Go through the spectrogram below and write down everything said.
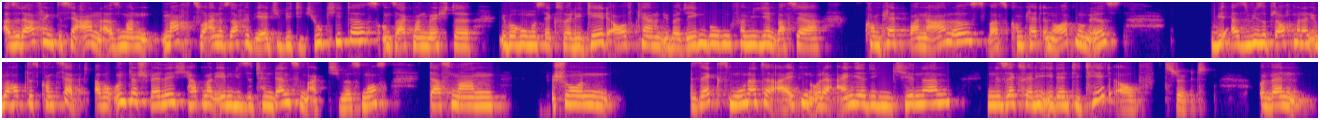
Also da fängt es ja an. Also man macht so eine Sache wie LGBTQ-Kitas und sagt, man möchte über Homosexualität aufklären und über Regenbogenfamilien, was ja komplett banal ist, was komplett in Ordnung ist. Wie, also wieso braucht man dann überhaupt das Konzept? Aber unterschwellig hat man eben diese Tendenz im Aktivismus, dass man schon sechs Monate alten oder einjährigen Kindern eine sexuelle Identität aufdrückt. Und wenn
